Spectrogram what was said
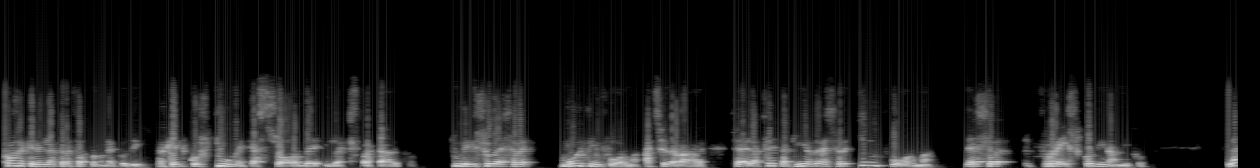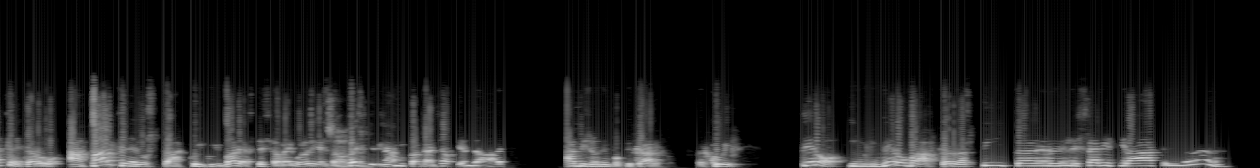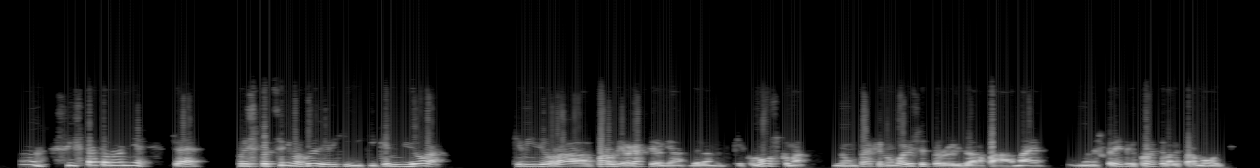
Cosa che nell'attrezzato non è così, perché è il costume che assorbe l'extra carico. Tu devi solo essere molto in forma, accelerare. Cioè l'atleta gear deve essere in forma, deve essere fresco, dinamico. L'atleta RAW, a parte nello stacco, in cui vale la stessa regola, deve essere esatto. fresco, dinamico, agganciarti e andare, ha bisogno di un po' più carico. Per cui, però, il vero buffer, la spinta, le serie tirate, ah, ah, si sta tornando indietro. Cioè, prestazioni come quelle di Rikiki, che migliora, che migliora, parlo dei ragazzi della mia, della, che conosco, ma non perché non voglio settorializzare a Parma, è eh, un'esperienza che probabilmente vale per molti.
